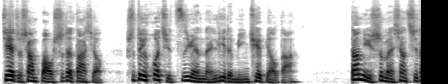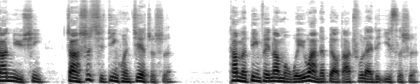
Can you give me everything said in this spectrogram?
戒指上宝石的大小是对获取资源能力的明确表达。当女士们向其他女性展示其订婚戒指时，她们并非那么委婉地表达出来的意思是：“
